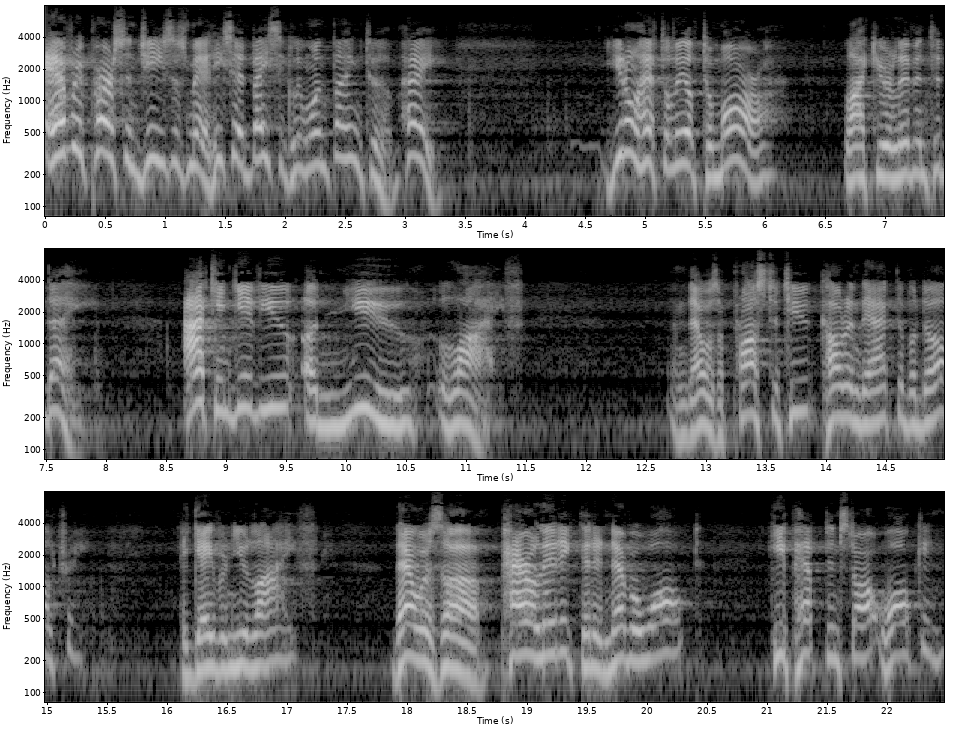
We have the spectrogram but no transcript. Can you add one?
Every person Jesus met, he said basically one thing to them Hey, you don't have to live tomorrow like you're living today. I can give you a new life. And there was a prostitute caught in the act of adultery. He gave her new life. There was a paralytic that had never walked. He helped him start walking.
